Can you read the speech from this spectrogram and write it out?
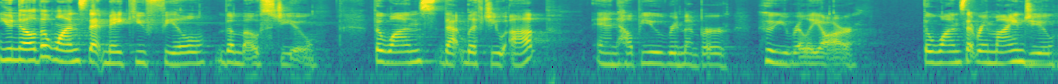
you know the ones that make you feel the most you, the ones that lift you up and help you remember who you really are. The ones that remind you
